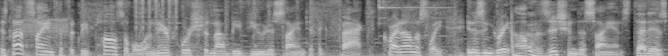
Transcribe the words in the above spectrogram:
is not scientifically plausible and therefore should not be viewed as scientific fact. Quite honestly, it is in great opposition to science, that is,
